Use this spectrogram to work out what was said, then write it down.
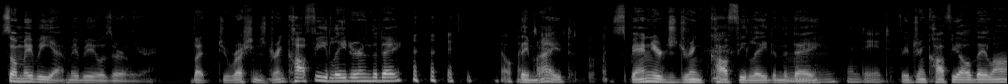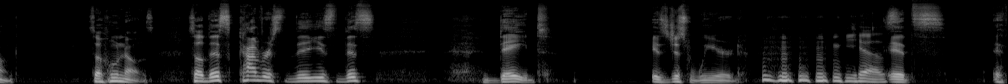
So maybe, yeah, maybe it was earlier. But do Russians drink coffee later in the day? No, They idea. might. Spaniards drink coffee late in the day. Mm, indeed. They drink coffee all day long. So who knows? So this converse these this date is just weird. yes. It's it,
